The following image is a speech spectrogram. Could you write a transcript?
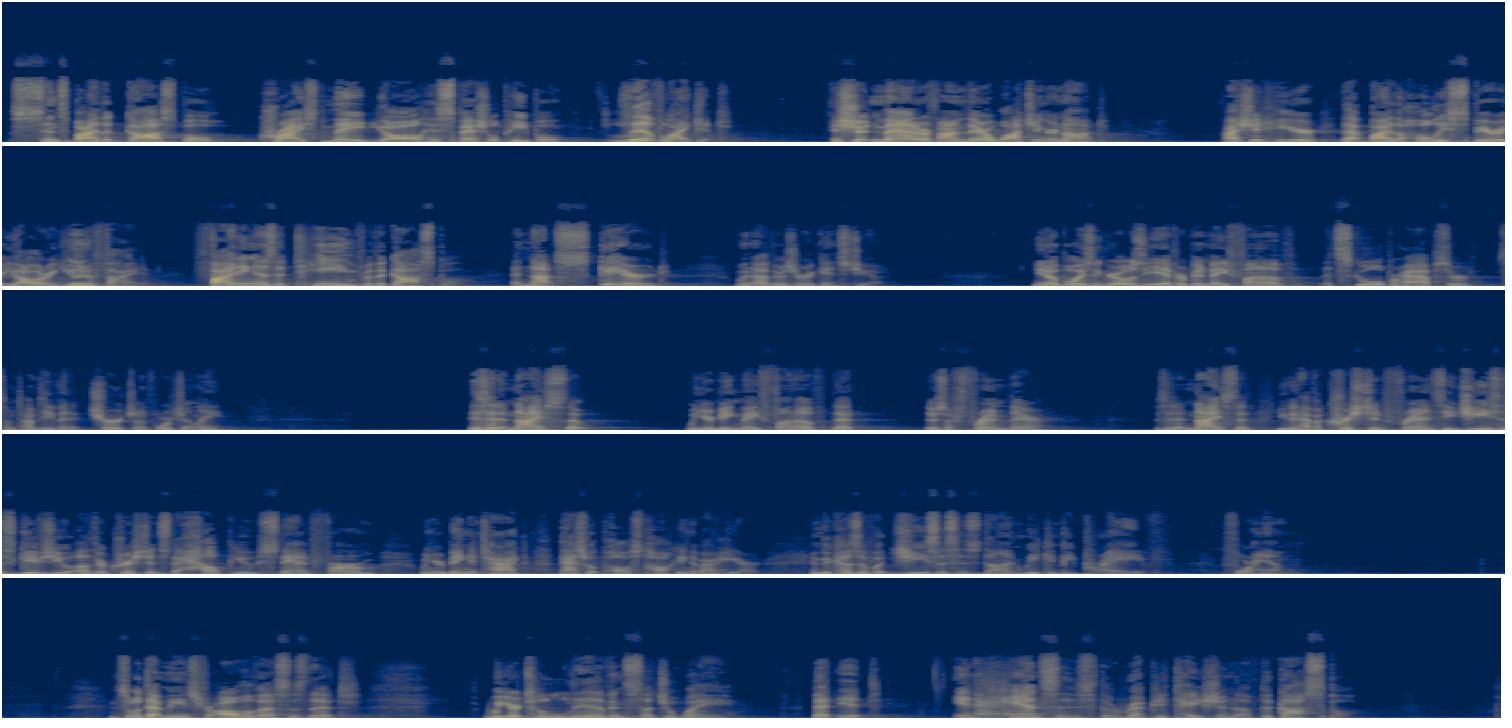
Since by the gospel Christ made y'all his special people, live like it. It shouldn't matter if I'm there watching or not. I should hear that by the Holy Spirit, y'all are unified, fighting as a team for the gospel and not scared when others are against you. You know, boys and girls, you ever been made fun of at school, perhaps, or sometimes even at church, unfortunately? Isn't it nice that when you're being made fun of, that there's a friend there? Isn't it nice that you can have a Christian friend? See, Jesus gives you other Christians to help you stand firm when you're being attacked. That's what Paul's talking about here. And because of what Jesus has done, we can be brave for him. And so, what that means for all of us is that we are to live in such a way that it enhances the reputation of the gospel.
